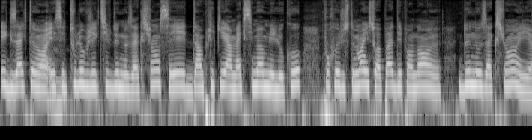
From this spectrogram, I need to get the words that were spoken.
Exactement, et mmh. c'est tout l'objectif de nos actions, c'est d'impliquer un maximum les locaux pour que justement ils ne soient pas dépendants de nos actions et,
